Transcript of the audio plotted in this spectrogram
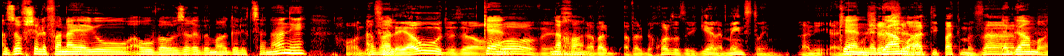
עזוב שלפניי היו אהובה עוזרי ומרגלית צנני, נכון, אבל- אצל יהוד וזה כן, הרוב. נכון. אבל, אבל בכל זאת זה הגיע למיינסטרים. אני, כן, אני חושב לגמרי. שעד טיפת מזל, לגמרי.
